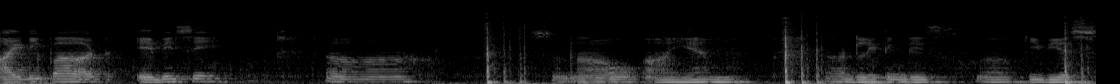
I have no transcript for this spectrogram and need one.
ID part ABC uh, so now I am uh, deleting this uh, previous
